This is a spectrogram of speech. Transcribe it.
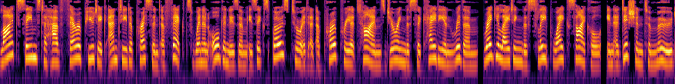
Light seems to have therapeutic antidepressant effects when an organism is exposed to it at appropriate times during the circadian rhythm, regulating the sleep-wake cycle. In addition to mood,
